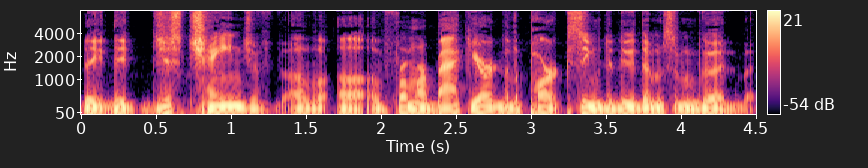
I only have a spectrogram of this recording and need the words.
The, the just change of, of, uh, from our backyard to the park seemed to do them some good, but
